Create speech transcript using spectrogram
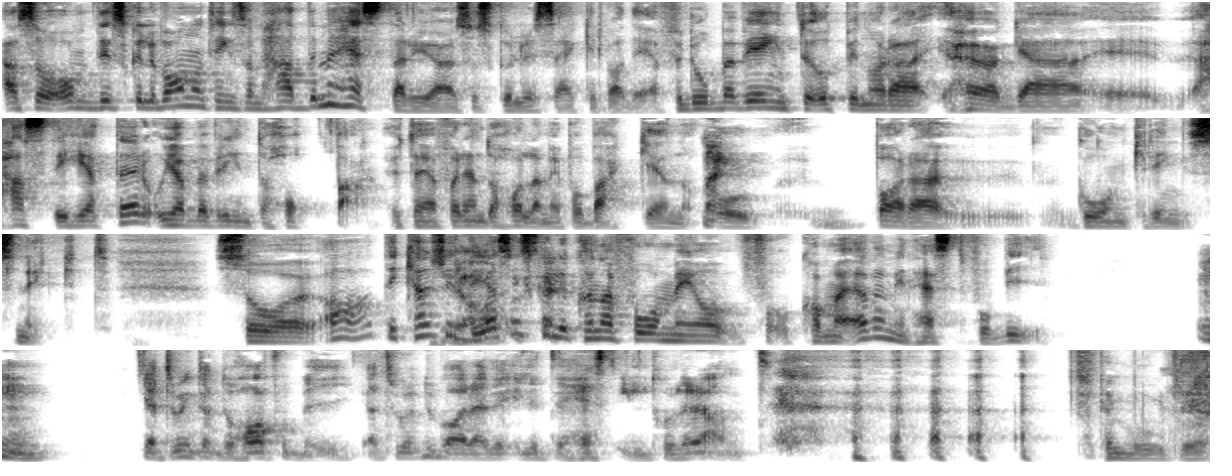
Alltså om det skulle vara någonting som hade med hästar att göra så skulle det säkert vara det. För då behöver jag inte upp i några höga eh, hastigheter och jag behöver inte hoppa. Utan jag får ändå hålla mig på backen Nej. och bara eh, gå omkring snyggt. Så ja, det kanske är Ja, det som exakt. skulle kunna få mig att få komma över min hästfobi. Mm. Jag tror inte att du har fobi. Jag tror att du bara är lite hästintolerant. Förmodligen.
